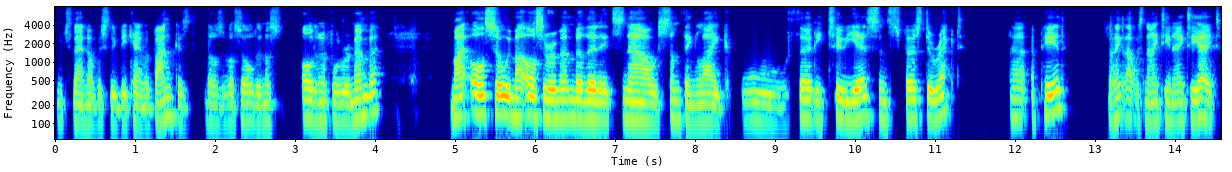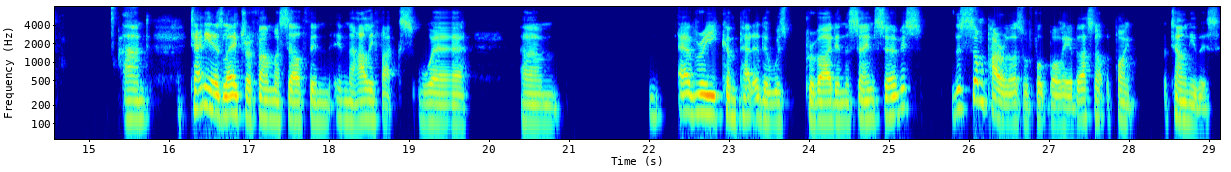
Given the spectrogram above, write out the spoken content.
which then obviously became a bank, as those of us old enough old enough will remember. Might also we might also remember that it's now something like ooh, 32 years since First Direct uh, appeared. I think that was 1988. And 10 years later, I found myself in, in the Halifax where um, every competitor was providing the same service there's some parallels with football here, but that's not the point of telling you this.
